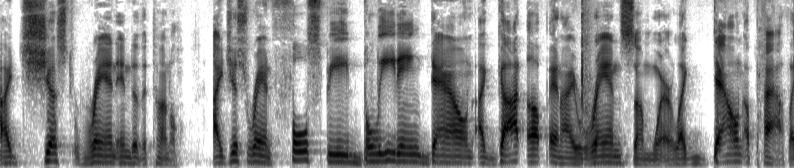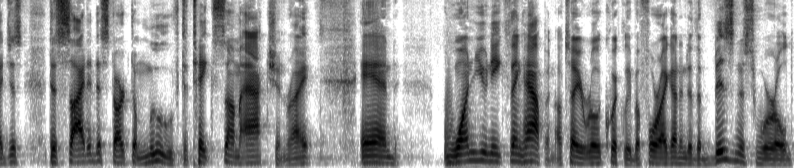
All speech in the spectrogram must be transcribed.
I just ran into the tunnel. I just ran full speed, bleeding down. I got up and I ran somewhere, like down a path. I just decided to start to move, to take some action, right? And one unique thing happened. I'll tell you real quickly before I got into the business world.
